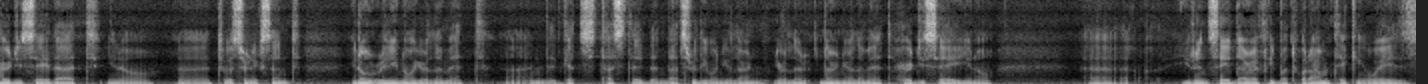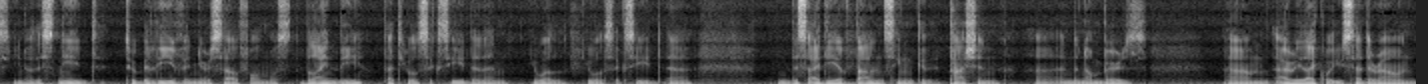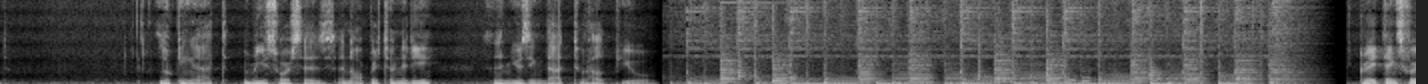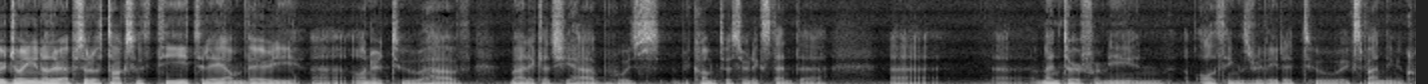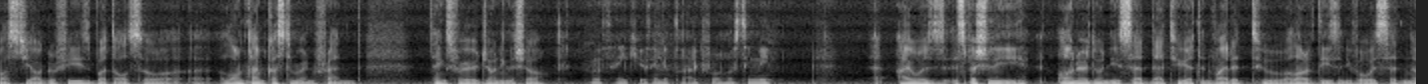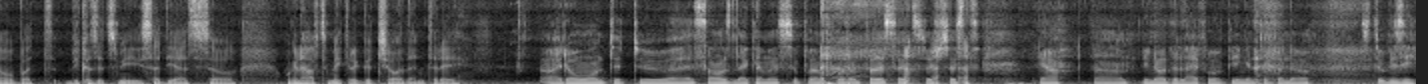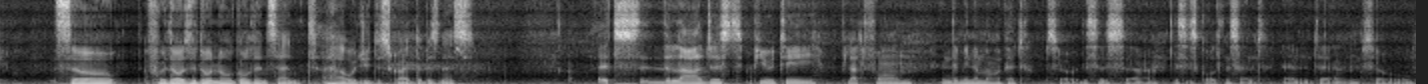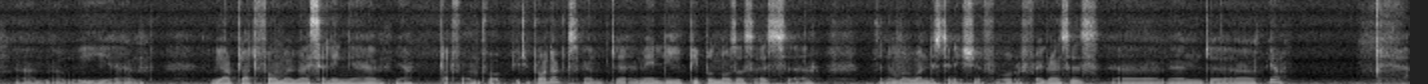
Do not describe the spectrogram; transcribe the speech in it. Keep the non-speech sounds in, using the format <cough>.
heard you say that you know uh, to a certain extent you don't really know your limit uh, and it gets tested and that's really when you learn your learn, your limit. I heard you say you know uh, you didn't say it directly but what i'm taking away is you know this need to believe in yourself almost blindly that you will succeed and then you will you will succeed. Uh, this idea of balancing passion uh, and the numbers um, i really like what you said around looking at resources and opportunity and then using that to help you Great. Thanks for joining another episode of Talks with T. Today, I'm very uh, honored to have Malik Al Shehab, who's become to a certain extent a, a, a mentor for me in all things related to expanding across geographies, but also a, a longtime customer and friend. Thanks for joining the show. Oh, thank you. Thank you, Tarek, for hosting me. I was especially honored when you said that you get invited to a lot of these and you've always said no, but because it's me, you said yes. So we're going to have to make it a good show then today. I don't want it to uh, sound like I'm a super important person. It's just, just yeah, um, you know, the life of being an entrepreneur. It's too busy. So, for those who don't know Golden Scent, how would you describe the business? It's the largest beauty platform in the MENA market. So this is uh, this is Golden Scent, and um, so um, we um, we are a platform where we're selling uh, yeah platform for beauty products, and uh, mainly people knows us as uh, the number one destination for fragrances, um, and uh, yeah.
